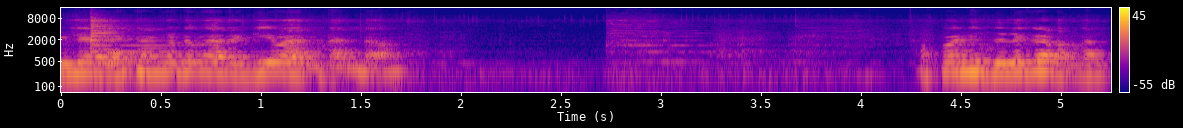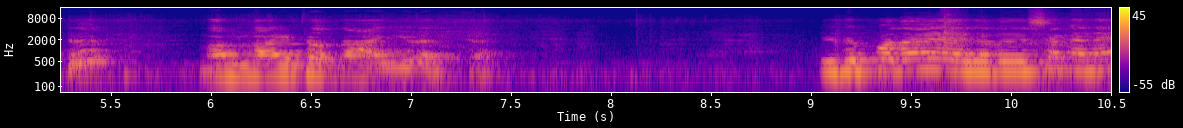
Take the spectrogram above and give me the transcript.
ഈ ലേഖം അങ്ങോട്ട് വിറകി വരണല്ലോ. അപ്പൊ ഇതിൽ കിടന്നിട്ട് നന്നായിട്ടൊന്ന് ആയി വരട്ടെ. ഇതിപ്പോ അതാ ഏകദേശം അങ്ങനെ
